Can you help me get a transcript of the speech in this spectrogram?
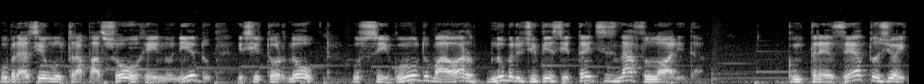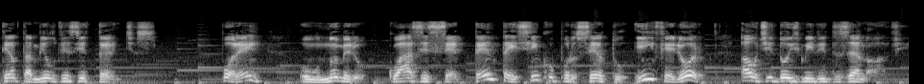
o Brasil ultrapassou o Reino Unido e se tornou o segundo maior número de visitantes na Flórida, com 380 mil visitantes. Porém, um número quase 75% inferior ao de 2019.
